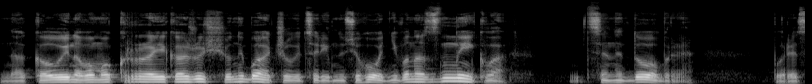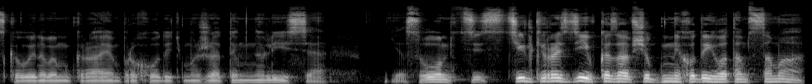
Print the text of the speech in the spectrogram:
На Калиновому краї кажуть, що не бачили царівну сьогодні. Вона зникла. Це недобре. Поряд з калиновим краєм проходить межа темнолісся. Я соломці стільки разів казав, щоб не ходила там сама.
